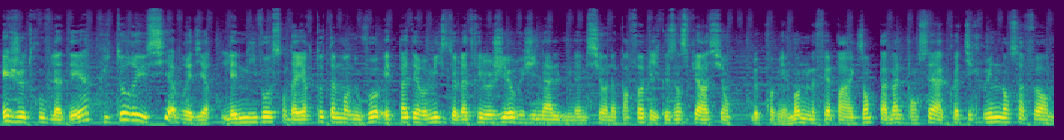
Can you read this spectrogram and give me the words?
Et je trouve la DA plutôt réussie à vrai dire. Les niveaux sont d'ailleurs totalement nouveaux et pas des remixes de la trilogie originale, même si on a parfois quelques inspirations. Le premier monde me fait par exemple pas mal penser à Aquatic Ruin dans sa forme.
